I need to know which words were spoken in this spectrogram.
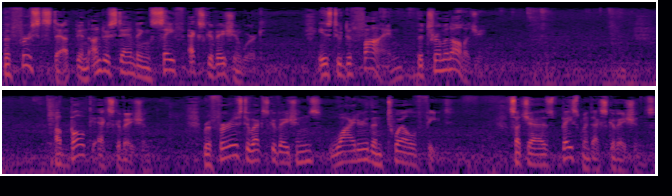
The first step in understanding safe excavation work is to define the terminology. A bulk excavation refers to excavations wider than 12 feet, such as basement excavations.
